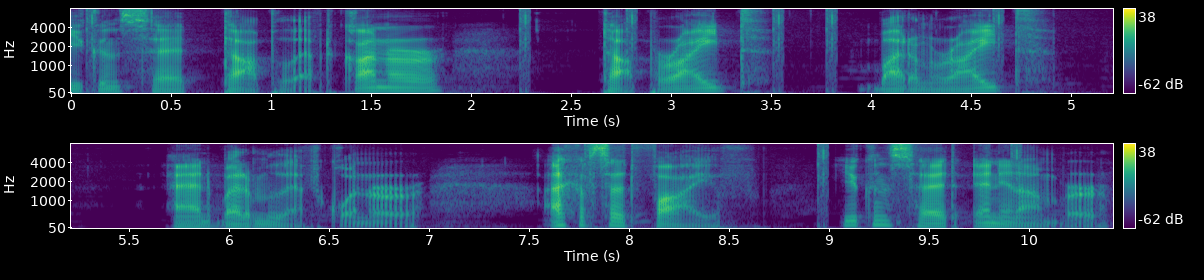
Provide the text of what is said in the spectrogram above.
you can set top left corner, top right, bottom right and bottom left corner. I have set 5. You can set any number.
